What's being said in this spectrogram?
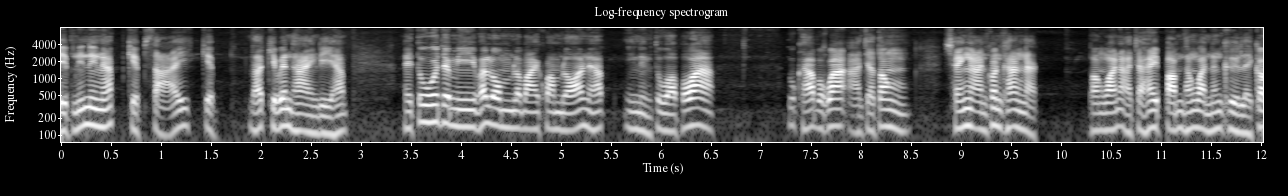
ดิบๆนิดนึงนะครับ เก็บสายเก็บรัดเคเบิลไทยอย่างดีครับ ในตู้ก็จะมีพัดลมระบายความร้อนนะครับ อีกหนึ่งตัว เพราะว่าลูกค้าบอกว่าอาจจะต้องใช้งานค่อนข้างหนัก บางวันอาจจะให้ปั๊มทั้งวันทั้งคืนเลยก็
